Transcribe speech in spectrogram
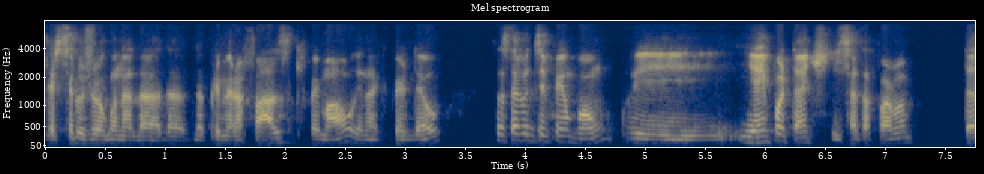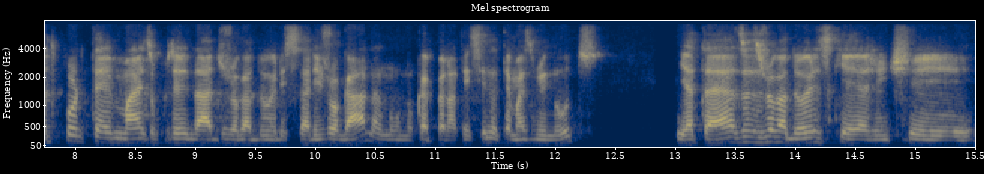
terceiro jogo né, da, da, da, primeira fase que foi mal né, que perdeu. Então teve um desempenho bom e, e, é importante de certa forma tanto por ter mais oportunidade de jogadores ali jogar né, no, no, campeonato em si né, ter mais minutos e até às vezes jogadores que a gente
